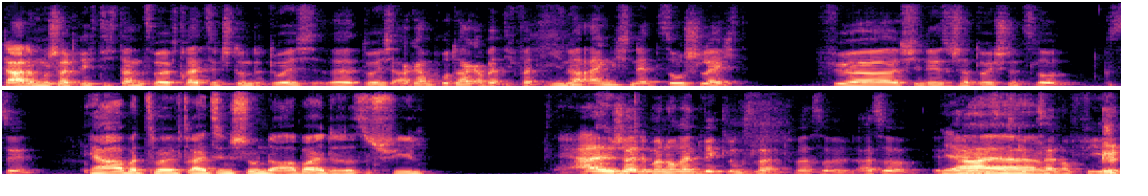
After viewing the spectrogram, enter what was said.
klar, da musst du halt richtig dann 12, 13 Stunden durch, äh, durchackern pro Tag, aber die verdienen eigentlich nicht so schlecht für chinesischer Durchschnittslohn gesehen. Ja, aber 12, 13 Stunden Arbeit, das ist viel. Ja, ist halt immer noch Entwicklungsland. Soll, also in Ja, der ja. gibt es halt noch viele,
